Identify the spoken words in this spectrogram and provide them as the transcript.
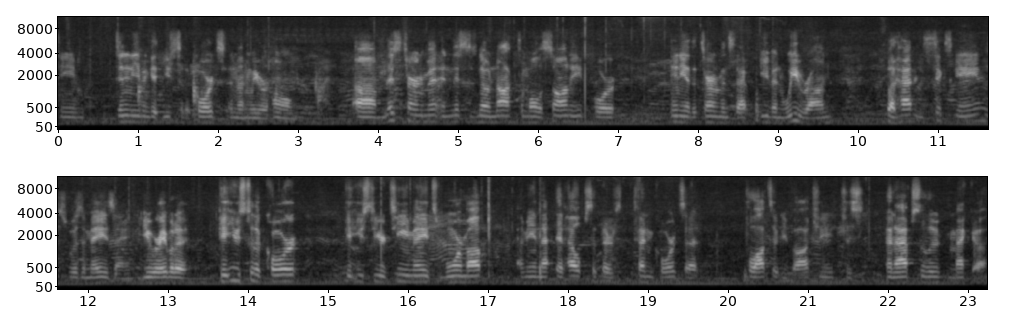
team. Didn't even get used to the courts, and then we were home. Um, this tournament, and this is no knock to Molisani or any of the tournaments that even we run, but having six games was amazing. You were able to get used to the court, get used to your teammates, warm up. I mean, it helps that there's 10 courts at Palazzo di Bocce, just an absolute mecca.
